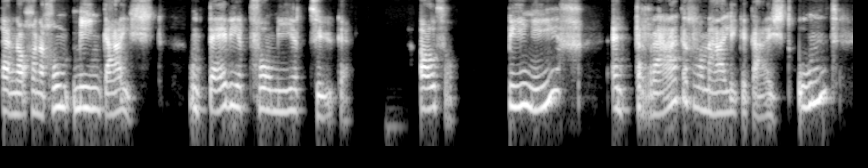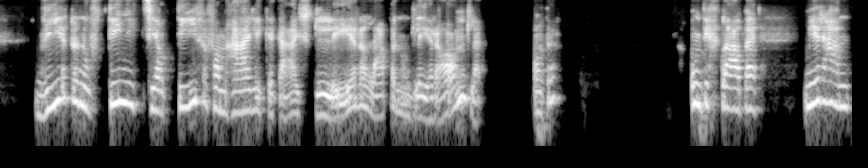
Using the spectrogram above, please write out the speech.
Dann nachher kommt mein Geist und der wird von mir zeugen. Also bin ich ein Träger vom Heiligen Geist und werden auf die Initiative vom Heiligen Geist lehren, leben und lehren handeln. Oder? Und ich glaube, wir haben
